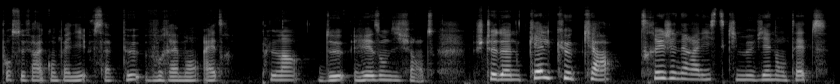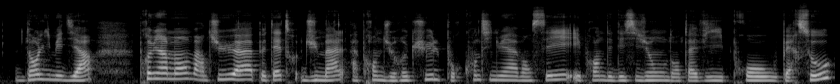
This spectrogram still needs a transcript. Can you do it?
pour se faire accompagner, ça peut vraiment être plein de raisons différentes. Je te donne quelques cas très généralistes qui me viennent en tête dans l'immédiat. Premièrement, ben, tu as peut-être du mal à prendre du recul pour continuer à avancer et prendre des décisions dans ta vie pro ou perso,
